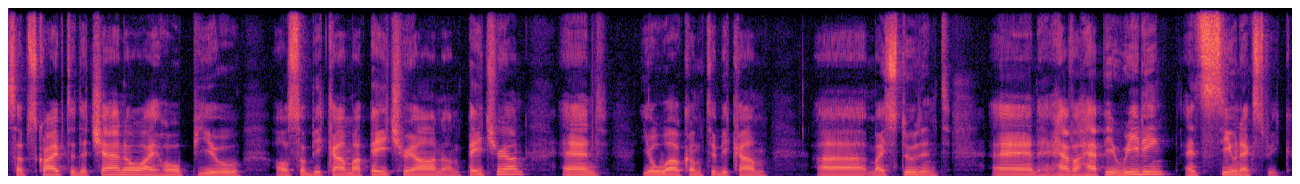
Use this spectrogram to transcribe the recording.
subscribe to the channel. I hope you also become a Patreon on Patreon and you're welcome to become uh, my student and have a happy reading and see you next week.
